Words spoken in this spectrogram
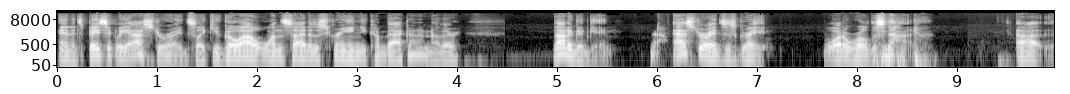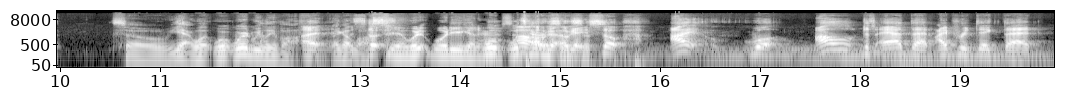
And it's basically asteroids. Like you go out one side of the screen, you come back on another. Not a good game. No. Asteroids is great. Waterworld is not. Uh so yeah, wh- wh- where'd we leave off? Uh, I got so- lost. Yeah. What What do you got? Well, Harrison? What's oh, okay, Harrison's okay. So I well, I'll just add that I predict that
